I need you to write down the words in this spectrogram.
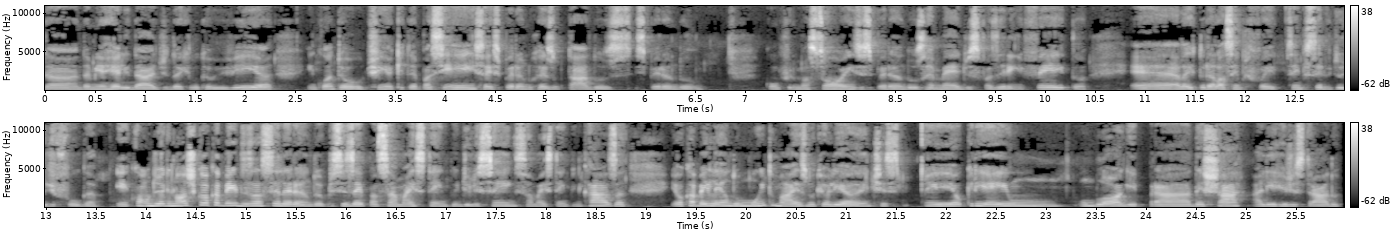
da, da minha realidade, daquilo que eu vivia, enquanto eu tinha que ter paciência, esperando resultados, esperando confirmações, esperando os remédios fazerem efeito. É, a leitura ela sempre foi, sempre serviu de fuga. E com o diagnóstico eu acabei desacelerando. Eu precisei passar mais tempo de licença, mais tempo em casa. Eu acabei lendo muito mais do que eu lia antes e eu criei um, um blog para deixar ali registrado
